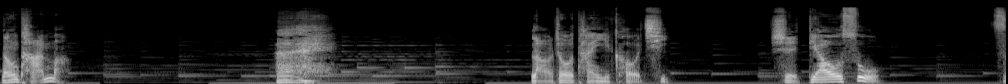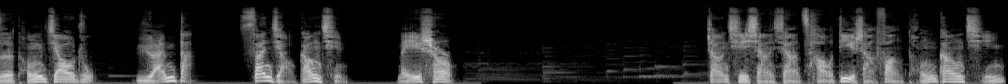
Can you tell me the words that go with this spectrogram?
能弹吗？唉，老周叹一口气，是雕塑，紫铜浇铸，圆蛋，三角钢琴，没声张琪想象草地上放铜钢琴。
